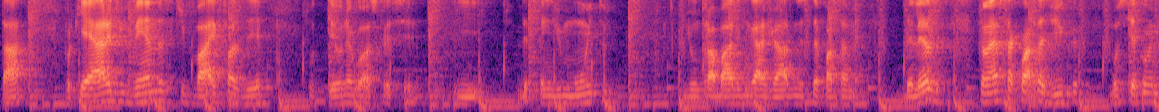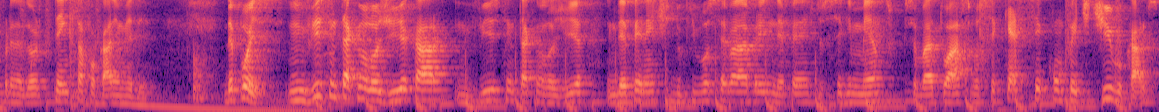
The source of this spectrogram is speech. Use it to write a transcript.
tá? Porque é a área de vendas que vai fazer o teu negócio crescer. E depende muito de um trabalho engajado nesse departamento. Beleza? Então essa é a quarta dica. Você como empreendedor tem que estar tá focado em vender. Depois, invista em tecnologia, cara. Invista em tecnologia, independente do que você vai abrir, independente do segmento que você vai atuar. Se você quer ser competitivo, Carlos,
